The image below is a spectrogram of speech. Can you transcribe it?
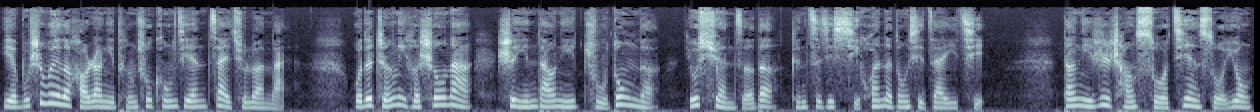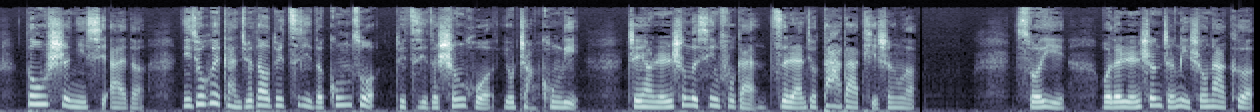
也不是为了好让你腾出空间再去乱买。我的整理和收纳是引导你主动的、有选择的跟自己喜欢的东西在一起。当你日常所见所用都是你喜爱的，你就会感觉到对自己的工作、对自己的生活有掌控力，这样人生的幸福感自然就大大提升了。所以，我的人生整理收纳课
